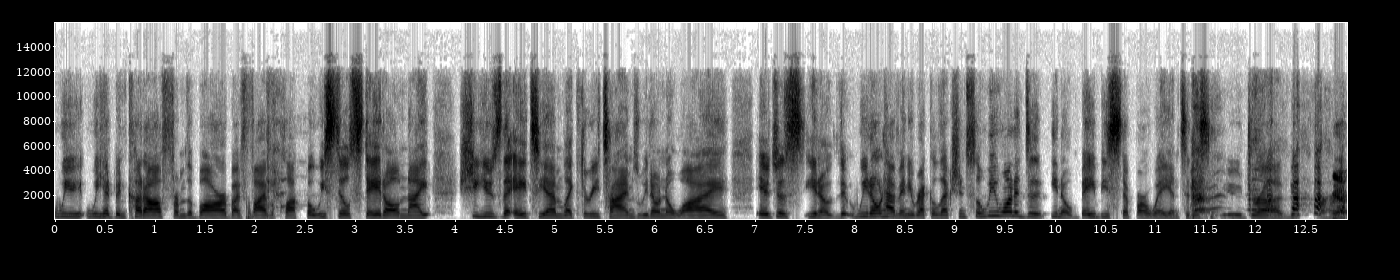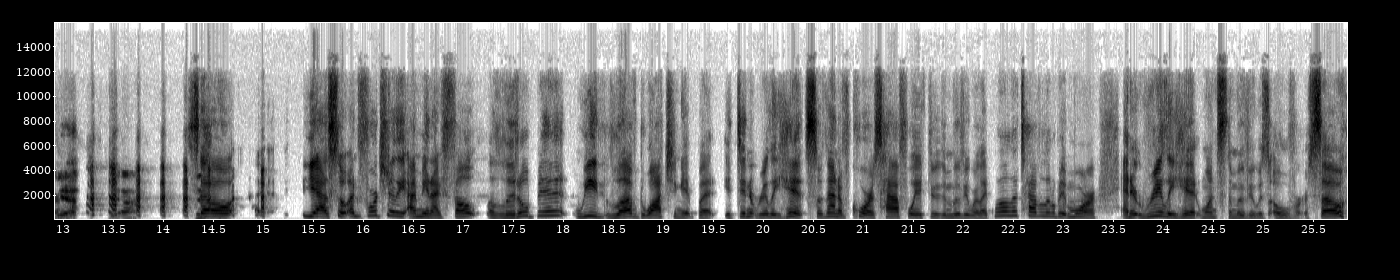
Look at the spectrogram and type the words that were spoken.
we we had been cut off from the bar by five o'clock, but we still stayed all night. She used the ATM like three times. We don't know why. It just, you know, th- we don't have any recollection. So we wanted to, you know, baby step our way into this new drug for her. Yeah. yeah, yeah. So yeah, so unfortunately, I mean, I felt a little bit. We loved watching it, but it didn't really hit. So then, of course, halfway through the movie, we're like, well, let's have a little bit more, and it really hit once the movie was over. So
